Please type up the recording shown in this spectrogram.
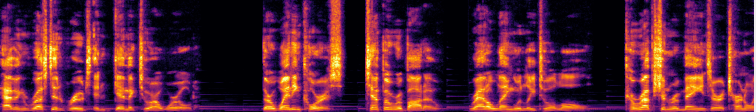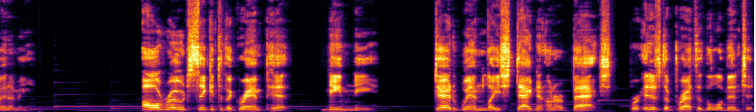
having rusted roots endemic to our world. Their waning chorus, tempo rubato, rattle languidly to a lull. Corruption remains their eternal enemy. All roads sink into the Grand Pit, Nimni. Dead wind lays stagnant on our backs, for it is the breath of the lamented.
